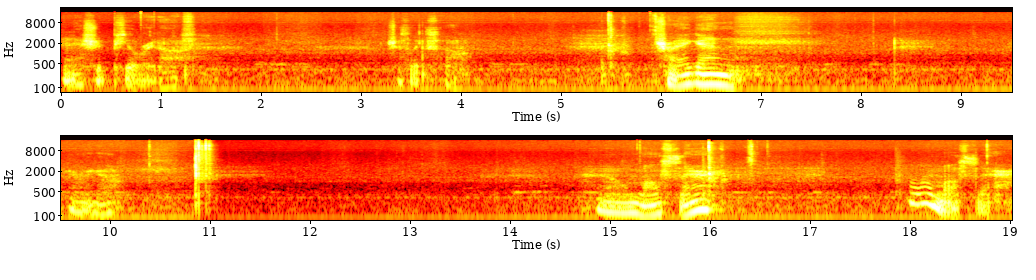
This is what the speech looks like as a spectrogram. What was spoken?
And it should peel right off just like so. Try again. Here we go. Almost there. Almost there.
